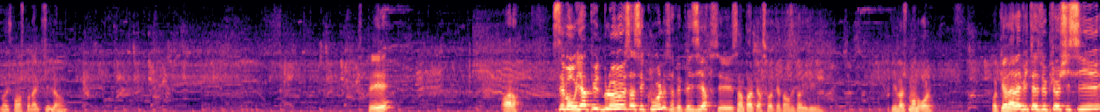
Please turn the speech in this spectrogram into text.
Bon, je pense qu'on a le kill, là. Hein. Voilà. C'est bon, il n'y a plus de bleu, ça c'est cool, ça fait plaisir, c'est sympa le perso à 14 étoiles, il est... vachement drôle. Ok, on a la vitesse de pioche ici,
